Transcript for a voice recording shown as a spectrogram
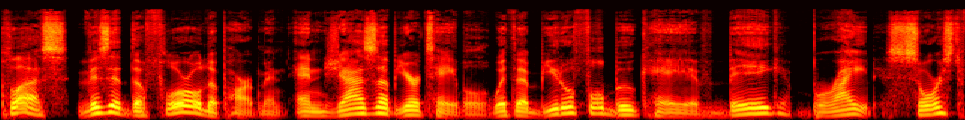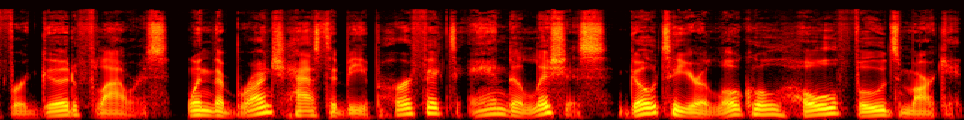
Plus, visit the floral department and jazz up your table with a beautiful bouquet of big, bright, sourced for good flowers. When the brunch has to be perfect and delicious, go to your local Whole Foods market.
